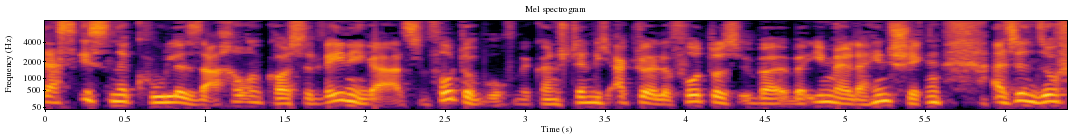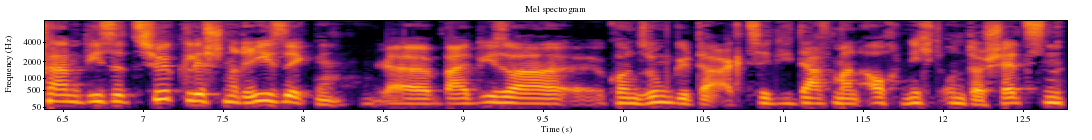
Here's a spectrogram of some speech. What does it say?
Das ist eine coole Sache und kostet weniger als ein Fotobuch. Wir können ständig aktuelle Fotos über, über E-Mail dahin schicken. Also insofern diese zyklischen Risiken äh, bei dieser Konsumgüteraktie, die darf man auch nicht unterschätzen,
